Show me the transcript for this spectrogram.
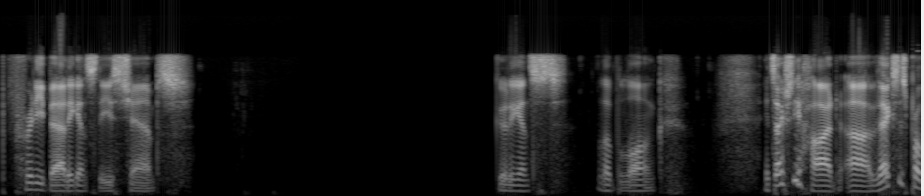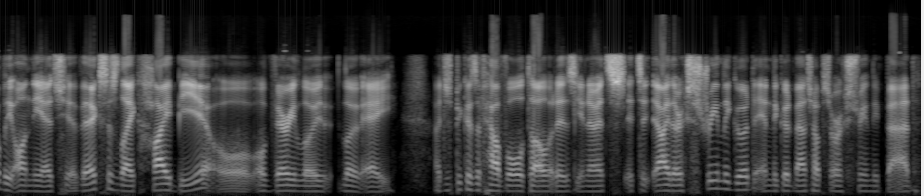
Pretty bad against these champs. Good against LeBlanc. It's actually hard. Uh, Vex is probably on the edge here. Vex is like high B or, or very low low A, uh, just because of how volatile it is. You know, it's it's either extremely good in the good matchups or extremely bad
